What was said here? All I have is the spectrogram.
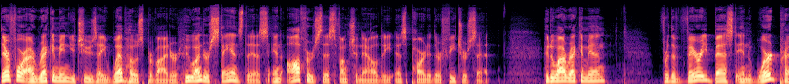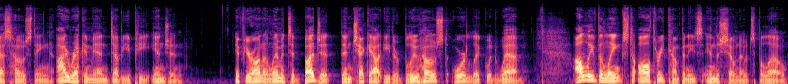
Therefore, I recommend you choose a web host provider who understands this and offers this functionality as part of their feature set. Who do I recommend? For the very best in WordPress hosting, I recommend WP Engine. If you're on a limited budget, then check out either Bluehost or Liquid Web. I'll leave the links to all three companies in the show notes below.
